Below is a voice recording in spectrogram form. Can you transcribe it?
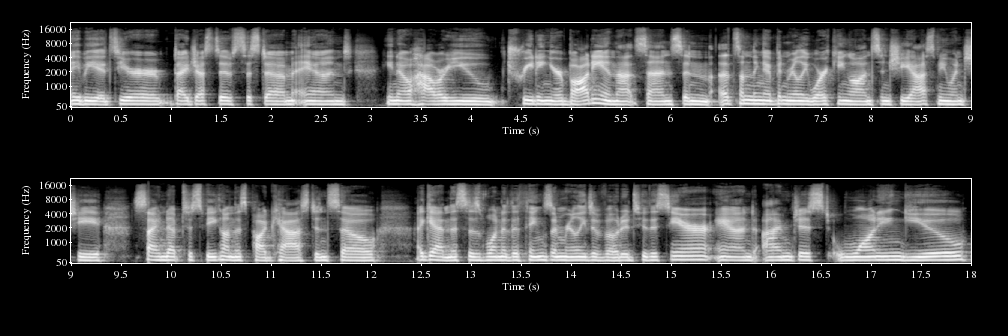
maybe it's your digestive system and you know how are you treating your body in that sense? And that's something i've been really working on since she asked me when she signed up to speak on this podcast. And so again this is one of the things i'm really devoted to this year and i'm just wanting you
